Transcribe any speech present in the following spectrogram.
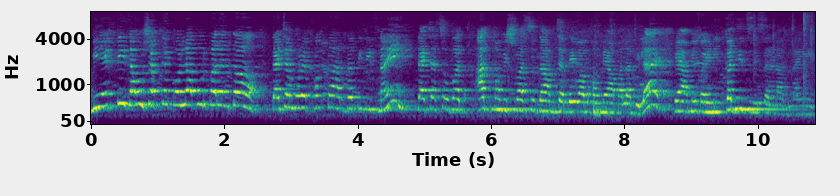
मी एकटी जाऊ शकते कोल्हापूर पर्यंत त्याच्यामुळे फक्त अर्ध तिकीट नाही त्याच्यासोबत आत्मविश्वास सुद्धा आमच्या देवाभावने आम्हाला दिलाय. हे आम्ही बहिणी कधीच विसरणार नाही.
